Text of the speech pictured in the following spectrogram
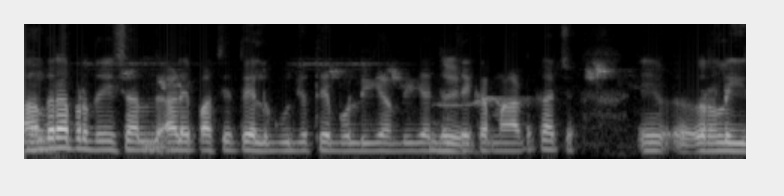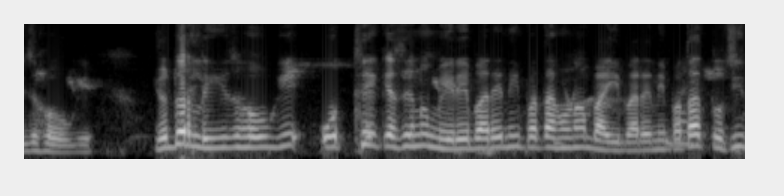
ਆਂਧਰਾ ਪ੍ਰਦੇਸ਼ ਵਾਲ- ਵਾਲੇ ਪਾਸੇ ਤੇਲਗੂ ਜਿੱਥੇ ਬੋਲੀ ਜਾਂਦੀ ਹੈ ਜੀ। ਜਿੱਥੇ ਕਰਨਾਟਕਾ ਚ ਰਿਲੀਜ਼ ਹੋਊਗੀ। ਜਦੋਂ ਰਿਲੀਜ਼ ਹੋਊਗੀ ਉੱਥੇ ਕਿਸੇ ਨੂੰ ਮੇਰੇ ਬਾਰੇ ਨਹੀਂ ਪਤਾ ਹੋਣਾ ਬਾਈ ਬਾਰੇ ਨਹੀਂ ਪਤਾ। ਤੁਸੀਂ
